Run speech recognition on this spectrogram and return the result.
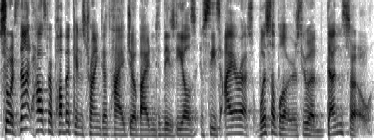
So it's not House Republicans trying to tie Joe Biden to these deals, it's these IRS whistleblowers who have done so.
